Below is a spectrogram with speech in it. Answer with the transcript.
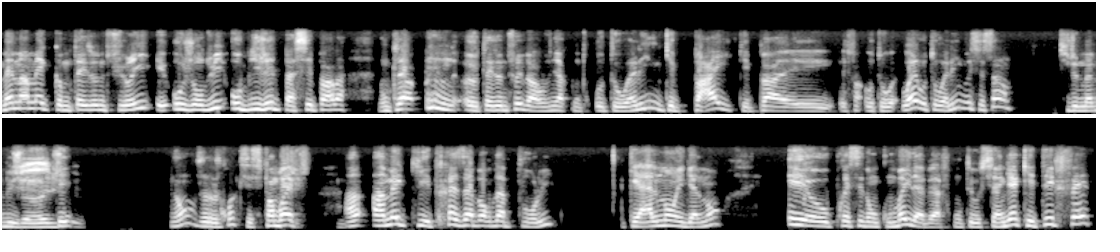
même un mec comme Tyson Fury est aujourd'hui obligé de passer par là. Donc là, euh, Tyson Fury va revenir contre Otto Walling, qui est pareil, qui est pas. enfin, Otto, ouais, Otto Walling, oui, c'est ça, si je ne m'abuse. Non, je, je, crois que c'est. Enfin bref, un, mec qui est très abordable pour lui, qui est allemand également. Et euh, au précédent combat, il avait affronté aussi un gars qui était fait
